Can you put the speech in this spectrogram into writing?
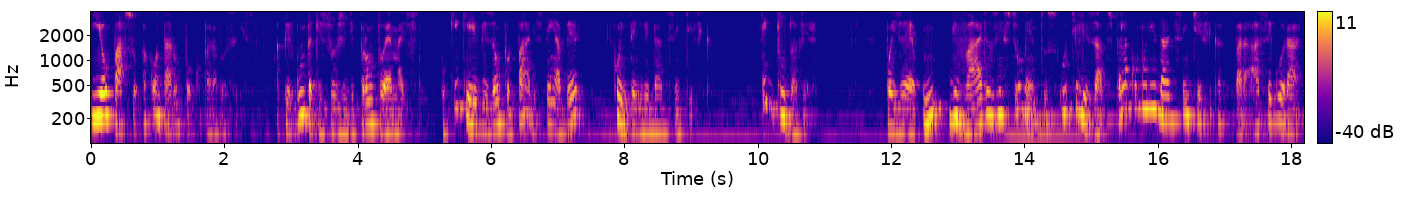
E eu passo a contar um pouco para vocês. A pergunta que surge de pronto é: mas o que, que revisão por pares tem a ver com integridade científica? tem tudo a ver, pois é um de vários instrumentos utilizados pela comunidade científica para assegurar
